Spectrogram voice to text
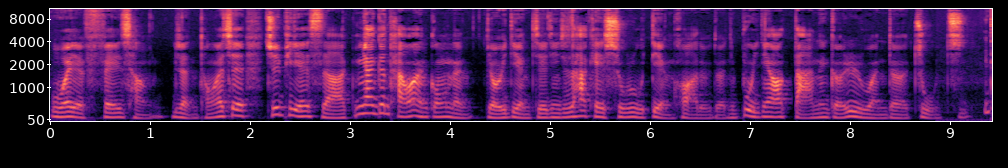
我也非常认同，而且 GPS 啊，应该跟台湾的功能有一点接近，就是它可以输入电话，对不对？你不一定要打那个日文的注释。但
